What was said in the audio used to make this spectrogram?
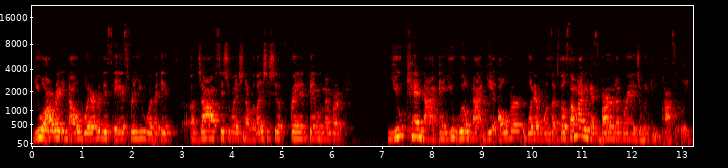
You already know whatever this is for you, whether it's a job situation, a relationship, friend, family member, you cannot and you will not get over whatever was there. So somebody has burned a bridge with you, possibly.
